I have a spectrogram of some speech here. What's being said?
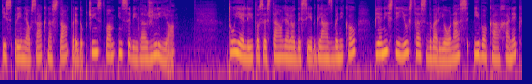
ki spremlja vsak nastop pred občinstvom in seveda žirijo. To je leto sestavljalo deset glasbenikov, pianisti Justas Dvarjonas, Ivo Kahanek,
